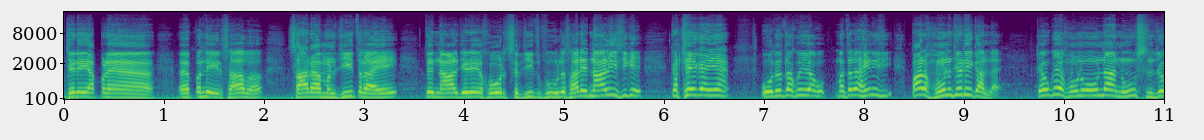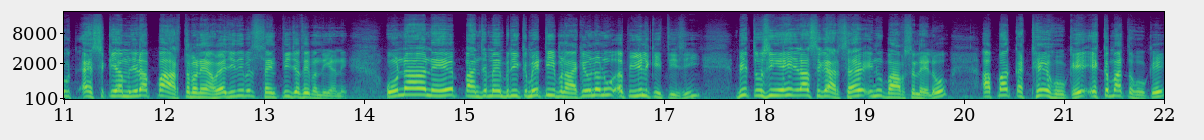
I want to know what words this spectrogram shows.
ਜਿਹੜੇ ਆਪਣਾ ਪੰਧੇਰ ਸਾਹਿਬ, ਸਾਰਾ ਮਨਜੀਤ ਰਾਏ ਤੇ ਨਾਲ ਜਿਹੜੇ ਹੋਰ ਸਰਜੀਤ ਫੂਲ, ਸਾਰੇ ਨਾਲ ਹੀ ਸੀਗੇ, ਇਕੱਠੇ ਗਏ ਆ। ਉਦੋਂ ਤਾਂ ਕੋਈ ਮਤਲਬ ਹੈ ਨਹੀਂ ਸੀ। ਪਰ ਹੁਣ ਜਿਹੜੀ ਗੱਲ ਹੈ ਕਿਉਂਕਿ ਹੁਣ ਉਹਨਾਂ ਨੂੰ ਸੰਯੁਕਤ ਐਸਕੇਐਮ ਜਿਹੜਾ ਭਾਰਤ ਬਣਿਆ ਹੋਇਆ, ਜਿਹਦੇ ਵਿੱਚ 37 ਜਥੇਬੰਦੀਆਂ ਨੇ, ਉਹਨਾਂ ਨੇ ਪੰਜ ਮੈਂਬਰੀ ਕਮੇਟੀ ਬਣਾ ਕੇ ਉਹਨਾਂ ਨੂੰ ਅਪੀਲ ਕੀਤੀ ਸੀ ਵੀ ਤੁਸੀਂ ਇਹ ਜਿਹੜਾ ਸੰਘਰਸ਼ ਹੈ, ਇਹਨੂੰ ਵਾਪਸ ਲੈ ਲਓ। ਆਪਾਂ ਇਕੱਠੇ ਹੋ ਕੇ, ਇੱਕਮਤ ਹੋ ਕੇ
